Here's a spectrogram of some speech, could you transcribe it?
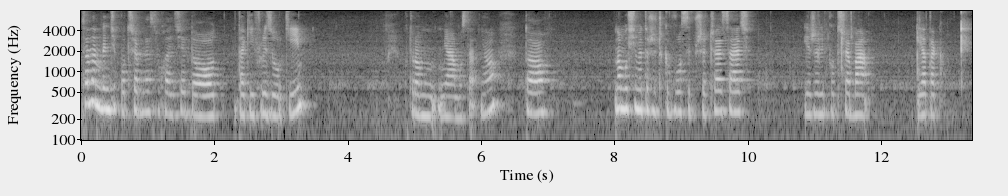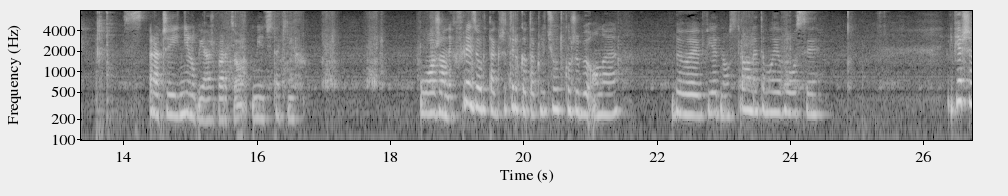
Co nam będzie potrzebne, słuchajcie, do takiej fryzurki, którą miałam ostatnio, to no musimy troszeczkę włosy przeczesać, jeżeli potrzeba. Ja tak raczej nie lubię aż bardzo mieć takich ułożonych fryzur, także tylko tak leciutko, żeby one były w jedną stronę, te moje włosy. I pierwszą,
